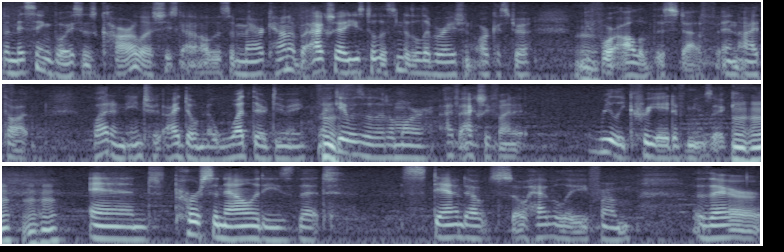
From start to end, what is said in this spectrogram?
the missing voice is Carla. She's got all this Americana. But actually, I used to listen to the Liberation Orchestra before all of this stuff, and I thought, what an interest! I don't know what they're doing. Like it was a little more. I've actually find it really creative music Mm-hmm. Mm-hmm. and personalities that stand out so heavily from their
